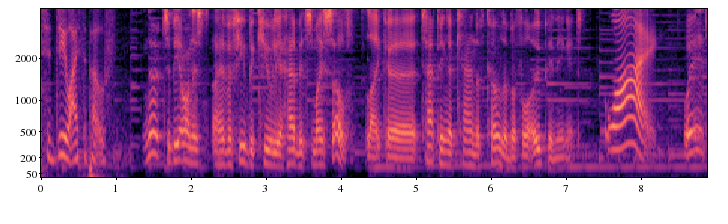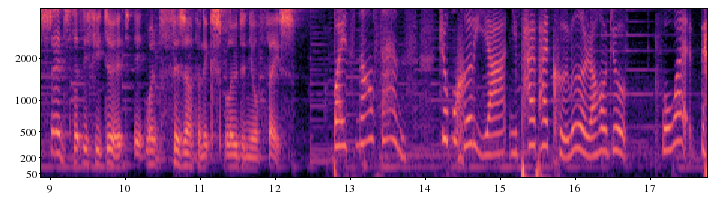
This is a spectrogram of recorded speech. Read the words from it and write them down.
to do, I suppose. No, to be honest, I have a few peculiar habits myself, like uh, tapping a can of cola before opening it. Why? Well, it's said that if you do it, it won't fizz up and explode in your face. But it's nonsense. 这不合理呀！你拍拍可乐，然后就 for what?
